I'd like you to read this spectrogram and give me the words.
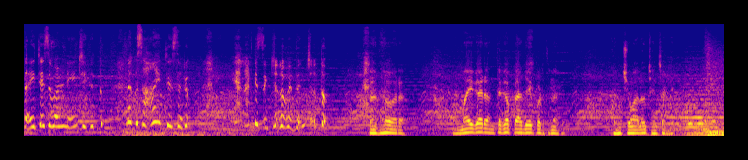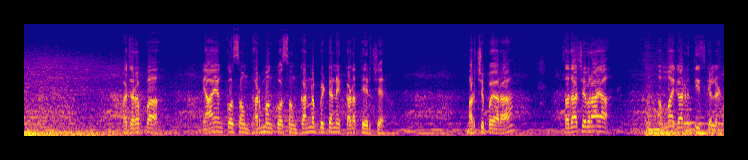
దయచేసి వాళ్ళని ఏం చేయొద్దు. నాకు సహాయం చేశారు. ఎలాంటి శిక్షలు విధించొద్దు. సదావర అమ్మాయి గారు అంతగా ప్రాధాయపడుతున్నారు. కొంచెం ఆలోచించండి. హజరప్ప న్యాయం కోసం ధర్మం కోసం కన్న బిడ్డనే కడ తీర్చారు. మర్చిపోయారా? సదాశివరాయ అమ్మాయి గారిని తీసుకెళ్ళండి.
